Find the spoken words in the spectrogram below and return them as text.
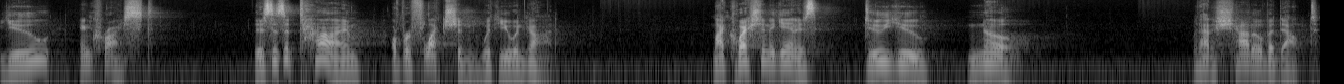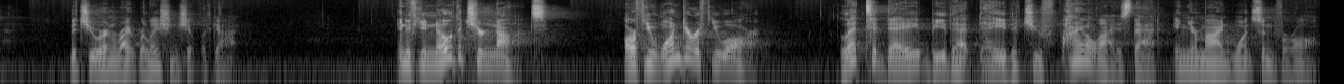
you and Christ. This is a time of reflection with you and God. My question again is do you know, without a shadow of a doubt, that you are in right relationship with God? And if you know that you're not, or if you wonder if you are, let today be that day that you finalize that in your mind once and for all.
